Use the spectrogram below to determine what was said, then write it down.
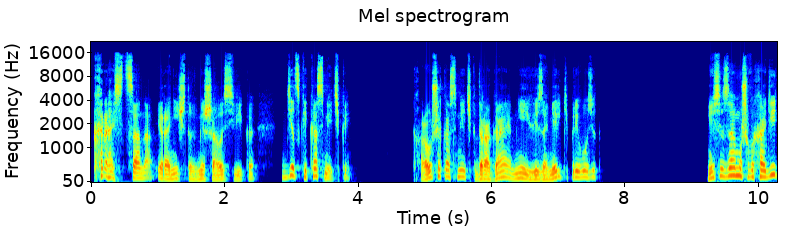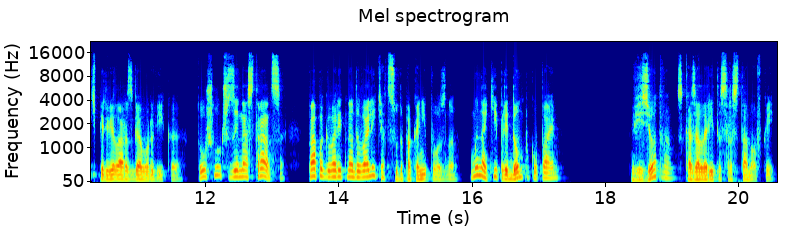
Красится она, иронично вмешалась Вика, детской косметикой. Хорошая косметика, дорогая, мне ее из Америки привозят. Если замуж выходить, перевела разговор Вика, то уж лучше за иностранца. Папа говорит, надо валить отсюда, пока не поздно. Мы на Кипре дом покупаем. «Везет вам», — сказала Рита с расстановкой.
